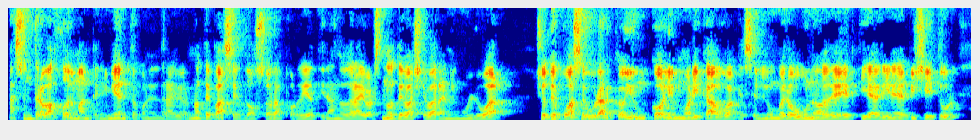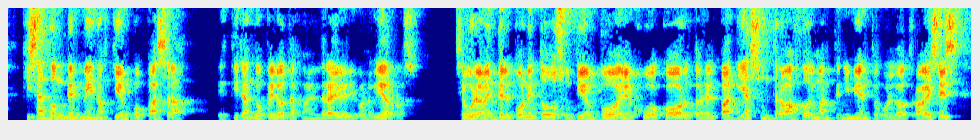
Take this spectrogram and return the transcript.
haz un trabajo de mantenimiento con el driver. No te pases dos horas por día tirando drivers, no te va a llevar a ningún lugar. Yo te puedo asegurar que hoy un Colin Morikawa, que es el número uno de Tia Green del PGA Tour, quizás donde menos tiempo pasa es tirando pelotas con el driver y con los hierros. Seguramente él pone todo su tiempo en el juego corto, en el pad y hace un trabajo de mantenimiento con lo otro. A veces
